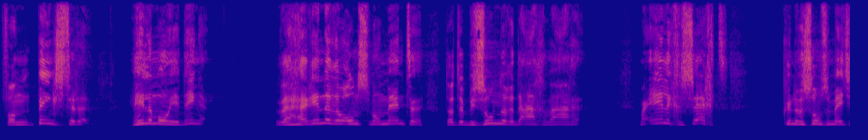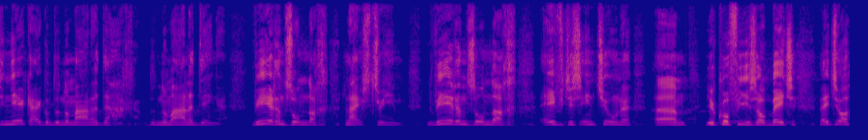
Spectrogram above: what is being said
van Pinksteren hele mooie dingen. We herinneren ons momenten dat er bijzondere dagen waren. Maar eerlijk gezegd kunnen we soms een beetje neerkijken op de normale dagen. De normale dingen. Weer een zondag livestream. Weer een zondag eventjes intunen. Um, je koffie is al een beetje, weet je wel.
